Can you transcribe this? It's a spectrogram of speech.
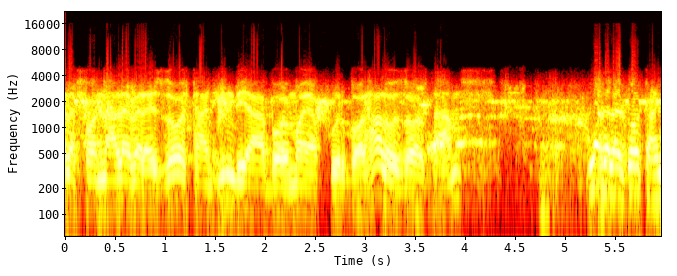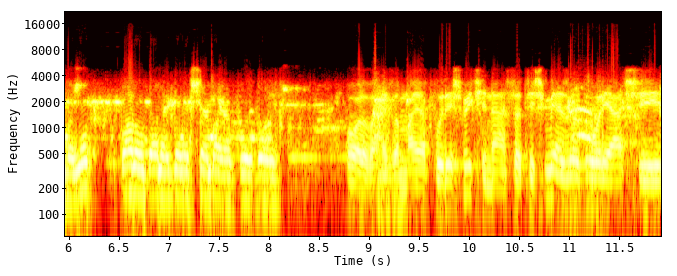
telefonnál Leveles Zoltán, Indiából, Majapurból. Halló Zoltán! Leveles Zoltán vagyok, valóban egyenesen Majapurból. Hol van ez a Majapur, és mit csinálsz ott, és mi ez az óriási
